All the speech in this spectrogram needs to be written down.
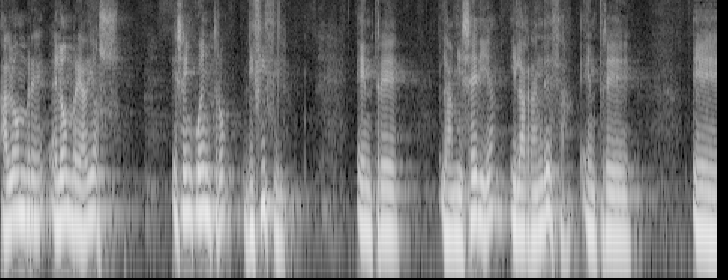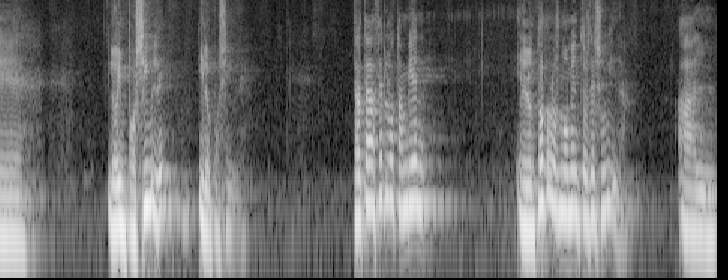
al hombre, el hombre a Dios. Ese encuentro difícil entre la miseria y la grandeza, entre eh, lo imposible y lo posible. Trata de hacerlo también en todos los momentos de su vida, al,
